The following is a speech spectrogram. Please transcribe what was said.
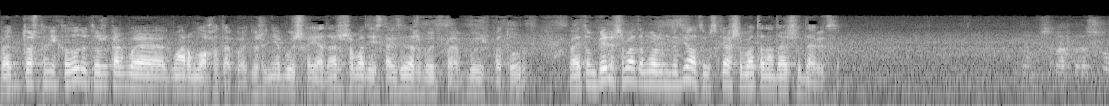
Поэтому то, что они кладут, это уже как бы гмар млоха такой. Ты уже не будешь хая. Даже шаббат, если так сделаешь, будет, будешь потур. Поэтому перед шаббатом можно это делать, и пускай шаббат она дальше давится. Шаббат подошел.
